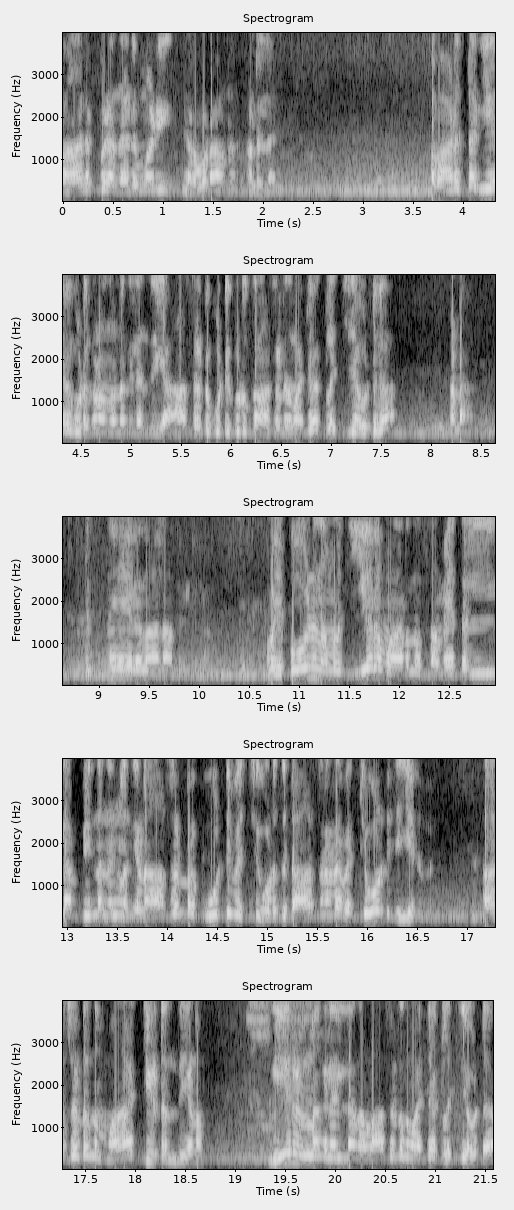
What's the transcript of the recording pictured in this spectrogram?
പാലപ്പുഴ നെടുമുടി റോഡാണ്. കണ്ടില്ലേ? അപ്പൊ അടുത്ത ഗിയർ കൊടുക്കണമെന്നുണ്ടെങ്കിൽ എന്ത് ചെയ്യുക? ആസേട്ട് കൂട്ടി കൊടുക്കുക. ആസേട്ട് മാറ്റുക. ക്ലച്ച് ചവിട്ടുക. കണ്ട? നേരെ നാലാമത് ഇടുക അപ്പൊ എപ്പോഴും നമ്മൾ ഗിയർ മാറുന്ന സമയത്തെല്ലാം പിന്നെ നിങ്ങൾ എന്ത് ചെയ്യണം? ആസട്ടർ കൂട്ടി വെച്ച് കൊടുത്തിട്ട് ആസട്ടറെ വെച്ചുകൊണ്ട് ചെയ്യരുത്. ആസട്ടർ ഒന്ന് മാറ്റിയിട്ട് എന്ത് ചെയ്യണം? ഗിയർ ഇടണമെങ്കിലെല്ലാം നമ്മൾ ആസട്ടർ മാറ്റുക ക്ലച്ച് ചവിട്ടുക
